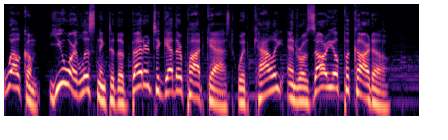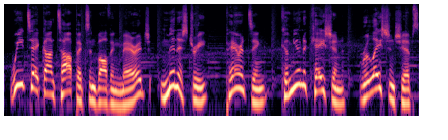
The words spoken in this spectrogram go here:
Welcome. You are listening to the Better Together podcast with Callie and Rosario Picardo. We take on topics involving marriage, ministry, parenting, communication, relationships,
